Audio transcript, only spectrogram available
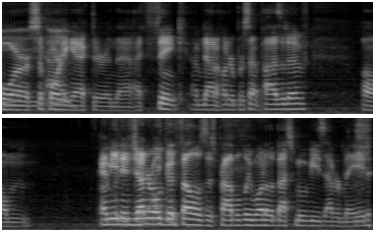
for supporting I- actor in that i think i'm not 100% positive um I mean, in sure. general, Goodfellas is probably one of the best movies ever made,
